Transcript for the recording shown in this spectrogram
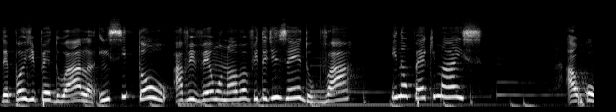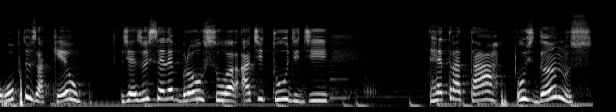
Depois de perdoá-la, incitou a viver uma nova vida, dizendo: Vá e não peque mais. Ao corrupto Zaqueu, Jesus celebrou sua atitude de retratar os danos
